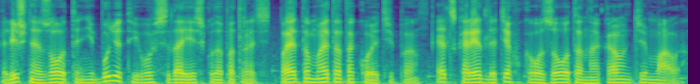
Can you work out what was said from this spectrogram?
Лишнее золото не будет, его всегда есть куда потратить. Поэтому это такое, типа, это скорее для тех, у кого золота на аккаунте мало.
